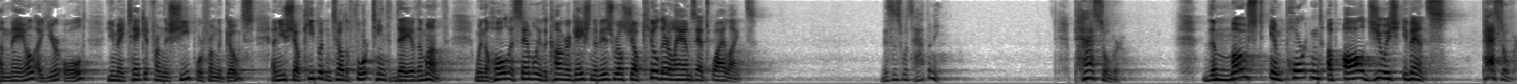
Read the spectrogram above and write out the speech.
a male, a year old. You may take it from the sheep or from the goats, and you shall keep it until the fourteenth day of the month, when the whole assembly of the congregation of Israel shall kill their lambs at twilight. This is what's happening. Passover, the most important of all Jewish events. Passover.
